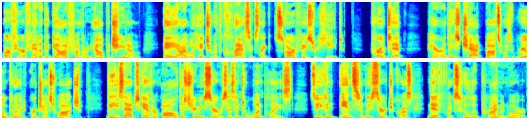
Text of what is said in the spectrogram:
Or if you're a fan of The Godfather and Al Pacino, AI will hit you with classics like Scarface or Heat. Pro tip pair these chatbots with Reelgood or JustWatch. These apps gather all the streaming services into one place, so you can instantly search across Netflix, Hulu, Prime, and more.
